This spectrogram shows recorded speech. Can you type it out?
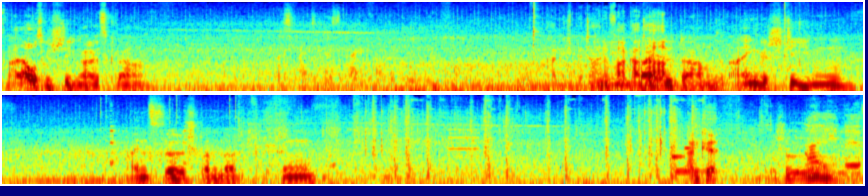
Sind alle ausgestiegen, alles klar. Kann ich bitte eine Die Fahrkarte beide haben? Damen sind eingestiegen. Einzelstandard. Hm, Danke. Sehr schön. Eine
